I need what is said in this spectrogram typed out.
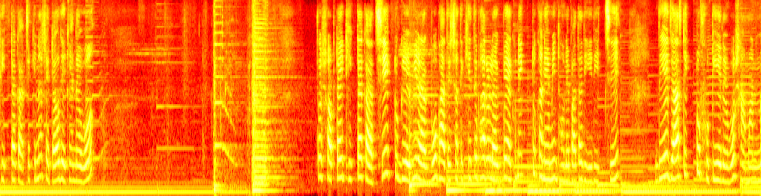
ঠিকঠাক আছে কিনা সেটাও দেখে নেব। তো সবটাই ঠিকঠাক আছে, একটু গ্রেভি রাখব, ভাতের সাথে খেতে ভালো লাগবে। এখন একটুখানি আমি ধনে পাতা দিয়ে দিচ্ছি। দিয়ে জাস্ট একটু ফুটিয়ে নেব সামান্য।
